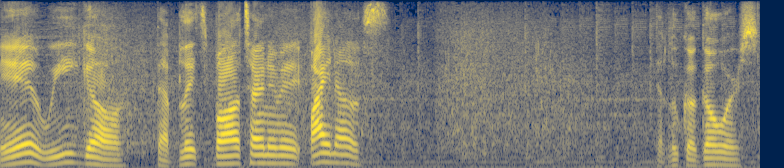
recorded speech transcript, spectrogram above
Here we go. The Blitz Ball Tournament Finals. The Luca Goers.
